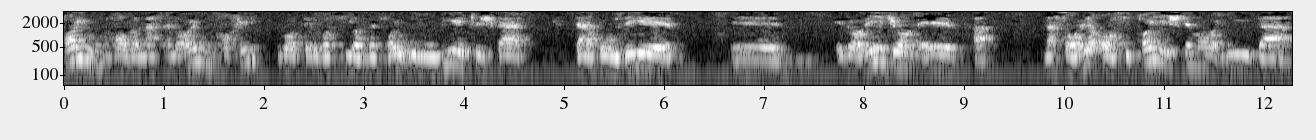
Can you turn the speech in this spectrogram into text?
های اونها و مسئله های اونها خیلی ارتباط داره با سیاست های عمومی کشور. در حوزه اداره جامعه و مسائل آسیب های اجتماعی و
